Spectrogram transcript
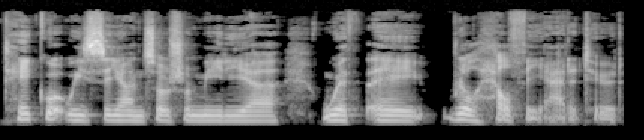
take what we see on social media with a real healthy attitude.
